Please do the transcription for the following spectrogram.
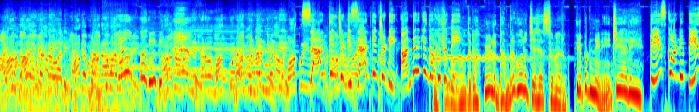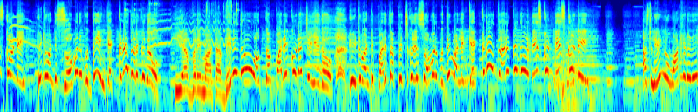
మాకు కావాలి మాకు కావాలి. మాకు కూడా. మాకు. శాంతించండి శాంతించండి. అందరికీ దక్కుతుంది. భగవంతుడా వీళ్ళు గందరగోళం చేసేస్తున్నారు. ఇప్పుడు నేనేం చేయాలి? తీసుకోండి తీసుకోండి. ఇటువంటి సోమరి బుద్ధి ఇంకెక్కడా దొరకదు. ఎవరి మాట వినదు ఒక్క పని కూడా చెయ్యదు. ఇటువంటి పని తప్పించుకునే సోమరి బుద్ధి మళ్ళీ ఇంకెక్కడా దొరకదు. తీసుకోండి తీసుకోండి. అసలు ఏంటి నువ్వు మాట్లాడేది?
